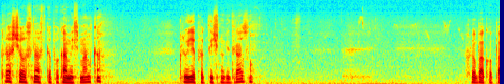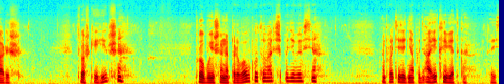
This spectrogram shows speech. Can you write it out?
Краща оснастка поки манка. Клює практично відразу. Хробак опариш трошки гірше. Пробую ще на первовку, товариш подивився. На протязі дня под... А, і креветка. Тобто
